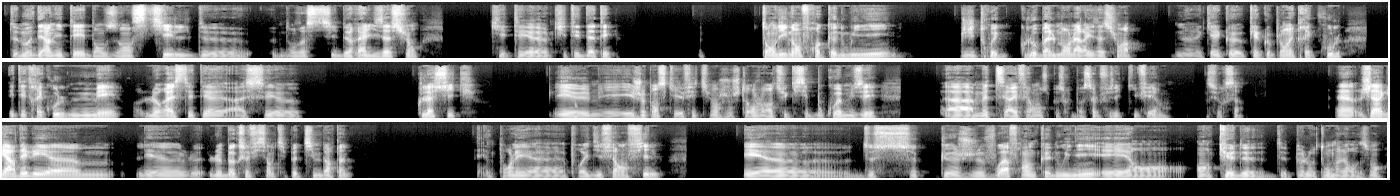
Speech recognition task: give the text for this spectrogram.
de modernité dans un style de, dans un style de réalisation qui était, qui était daté. Tandis que dans Frankenweenie, j'ai trouvé globalement la réalisation euh, quelques, quelques plans est très cool, était très cool, mais le reste était assez classique. Et, et- je pense qu'effectivement, je, je te rejoins là-dessus, qu'il s'est beaucoup amusé à mettre ses références, parce que bah, ça le faisait kiffer hein, sur ça. Euh, J'ai regardé euh, euh, le, box-office un petit peu de Tim Burton pour les, différents films. Et de ce que je vois, Frankenweenie est en, queue de, peloton, malheureusement.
